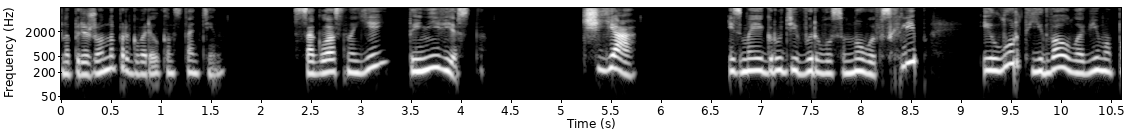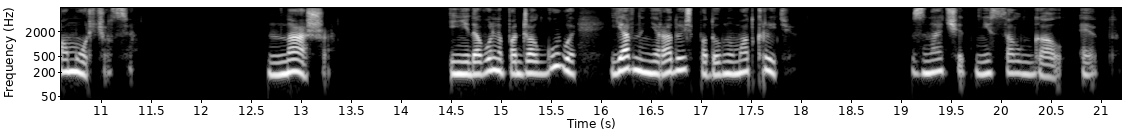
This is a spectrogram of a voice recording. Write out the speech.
напряженно проговорил Константин. «Согласно ей, ты невеста». «Чья?» Из моей груди вырвался новый всхлип, и лорд едва уловимо поморщился. «Наша», и недовольно поджал губы, явно не радуясь подобному открытию. Значит, не солгал Эд.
